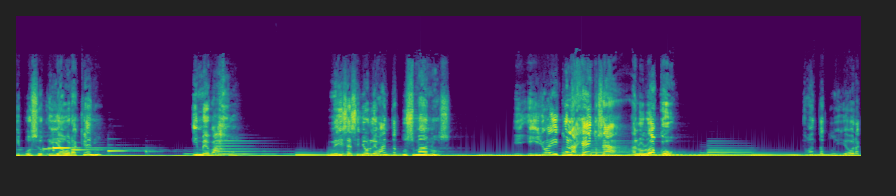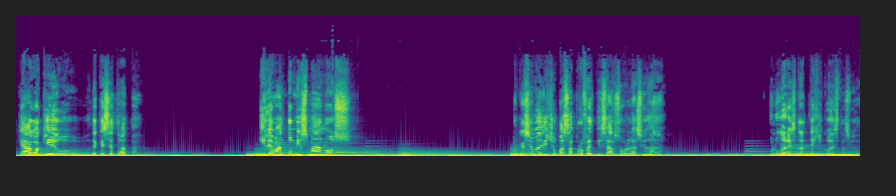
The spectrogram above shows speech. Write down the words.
Y pues, ¿y ahora qué, no? Y me bajo. Y me dice el Señor, levanta tus manos. Y, yo ahí con la gente, o sea, a lo loco. Levanta tu, ¿y ahora qué hago aquí? ¿O de qué se trata? Y levanto mis manos. Porque el Señor me ha dicho, vas a profetizar sobre la ciudad. Un lugar estratégico de esta ciudad.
